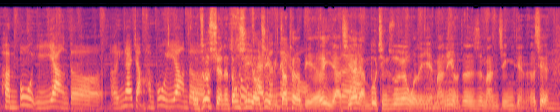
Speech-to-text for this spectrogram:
很不一样的，呃，应该讲很不一样的。我这选的《东西游记》比较特别而已啦，啊、其他两部《情书》跟《我的野蛮女友》真的是蛮经典的，而且，哎、嗯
